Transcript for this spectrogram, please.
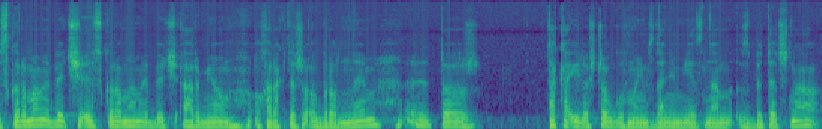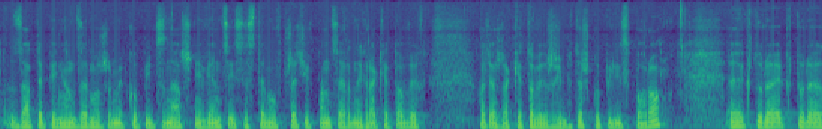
Skoro mamy być, skoro mamy być armią o charakterze obronnym, y, to taka ilość czołgów moim zdaniem jest nam zbyteczna. Za te pieniądze możemy kupić znacznie więcej systemów przeciwpancernych, rakietowych, chociaż rakietowych żeśmy też kupili sporo, y, które, które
